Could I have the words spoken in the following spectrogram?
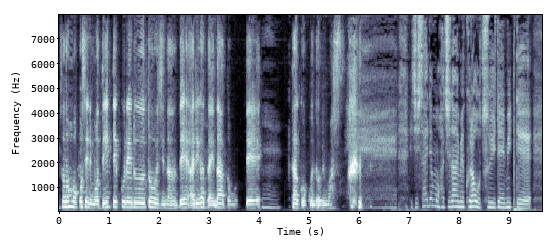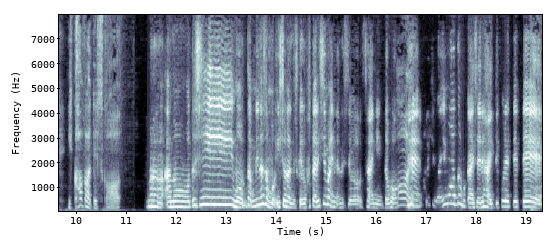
ん。その方向性に持っていってくれる当時なので、ありがたいなと思ってうん。タッグを組んでおります。実際でも8代目蔵を継いでみて、いかがですか？まあ、あの、私も、皆さんも一緒なんですけど、二人姉妹なんですよ、三人とも。はいねうちは妹も会社に入ってくれてへて、え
